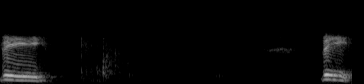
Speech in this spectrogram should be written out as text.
the the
